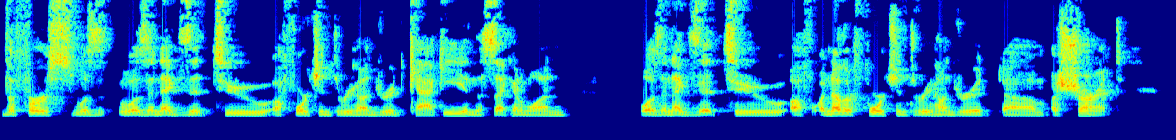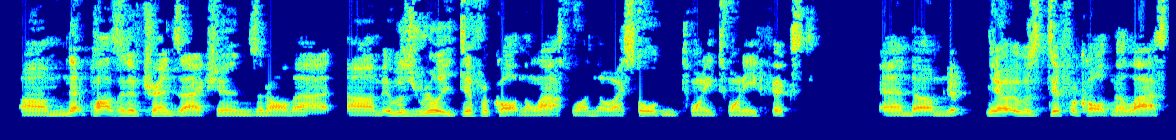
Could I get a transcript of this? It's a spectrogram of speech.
the first was was an exit to a Fortune 300 khaki, and the second one was an exit to a, another Fortune 300 um, Assurant. Um, net positive transactions and all that. Um, it was really difficult in the last one though. I sold in 2020 fixed and um, yep. you know it was difficult in the last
